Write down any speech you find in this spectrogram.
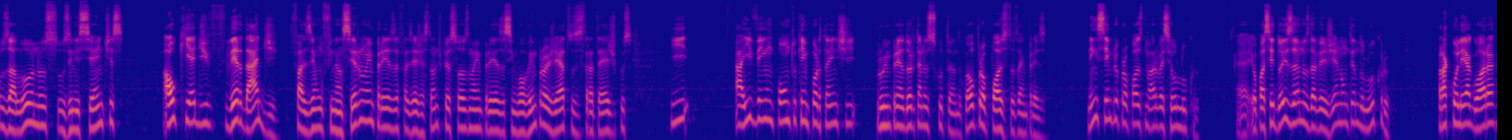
os alunos, os iniciantes, ao que é de verdade fazer um financeiro numa empresa, fazer a gestão de pessoas numa empresa, se envolver em projetos estratégicos. E aí vem um ponto que é importante para o empreendedor que está nos escutando. Qual é o propósito da tua empresa? Nem sempre o propósito maior vai ser o lucro. É, eu passei dois anos da VG não tendo lucro para colher agora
